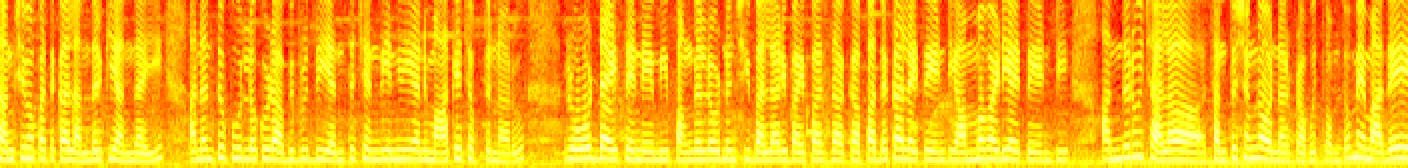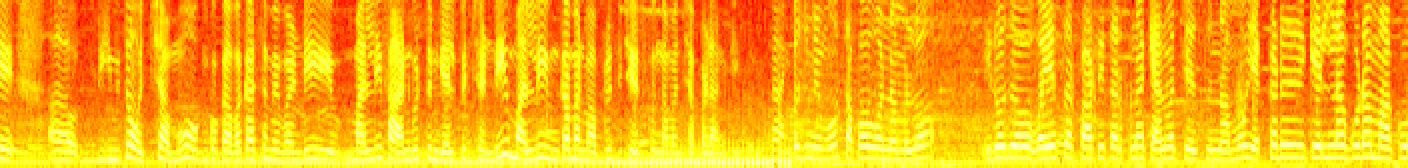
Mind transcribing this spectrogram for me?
సంక్షేమ పథకాలు అందరికీ అందాయి. అనంతపూర్లో కూడా అభివృద్ధి ఎంత చెందింది అని మాకే చెప్తున్నారు. రోడ్ అయితేనేమి పంగల్ రోడ్ నుంచి బళ్ళారి బైపాస్ దాకా పథకాలు అయితే ఏంటి అమ్మఒడి అయితే ఏంటి అందరూ చాలా సంతోషంగా ఉన్నారు ప్రభుత్వంతో. మేము అదే దీనితో వచ్చాము. ఇంకొక అవకాశం ఇవ్వండి. మళ్ళీ ఫ్యాన్ గుర్తుని గెలిపించండి. మళ్ళీ ఇంకా మనం అభివృద్ధి చేసుకుందామని చెప్పడానికి. ఈరోజు మేము తపోవనంలో ఈరోజు వైఎస్ఆర్ పార్టీ తరఫున క్యాన్వస్ చేస్తున్నాము. ఎక్కడికి వెళ్ళినా కూడా మాకు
